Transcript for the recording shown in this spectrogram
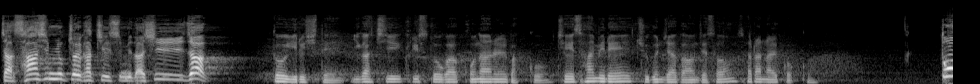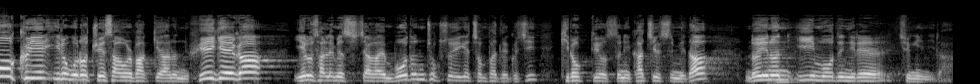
자 46절 같이 읽습니다. 시작 또 이르시되 이같이 그리스도가 고난을 받고 제3일에 죽은 자 가운데서 살아날 것과 또 그의 이름으로 죄사함을 받게 하는 회개가 예루살렘에서 시작하여 모든 족속에게 전파될 것이 기록되었으니 같이 읽습니다. 너희는 이 모든 일의 증인이라.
